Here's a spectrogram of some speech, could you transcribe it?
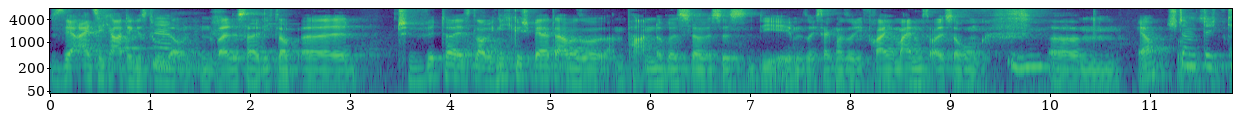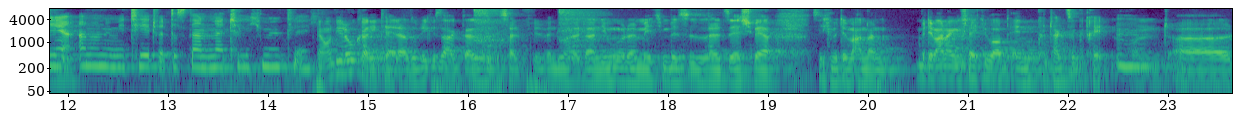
sehr einzigartiges Tool ja. da unten, weil es halt, ich glaube, äh, Twitter ist, glaube ich, nicht gesperrt, aber so ein paar andere Services, die eben so, ich sag mal so, die freie Meinungsäußerung, mhm. ähm, ja. Stimmt, so durch die Anonymität wird das dann natürlich möglich. Ja, und die Lokalität. Also, wie gesagt, also es ist halt, wenn du halt ein Junge oder ein Mädchen bist, ist es halt sehr schwer, sich mit dem anderen, mit dem anderen Geschlecht überhaupt in Kontakt zu treten. Mhm. Und äh,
